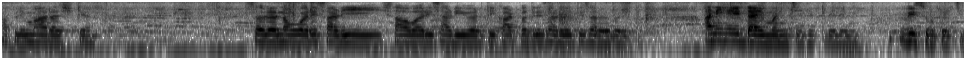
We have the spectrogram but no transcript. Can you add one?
आपली महाराष्ट्रीयन. सर्व नऊवारी साडी सहावारी साडीवरती काठपदरी साडीवरती सर्व करतात आणि हे डायमंडचे घेतलेले मी वीस रुपयाची.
